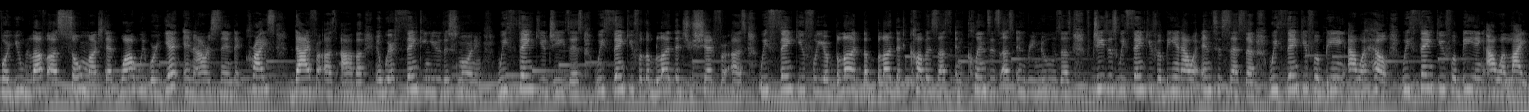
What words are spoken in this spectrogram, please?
for you love us so much that while we were yet in our sin, that Christ died for us, Abba. And we're thanking you this morning. We thank you, Jesus. We thank you for the blood that you shed for us. We thank you for your blood, the blood that covers us and cleanses us and renews us. Jesus, we thank you for being our intercessor. We thank you for being our help. We thank you for being our light.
